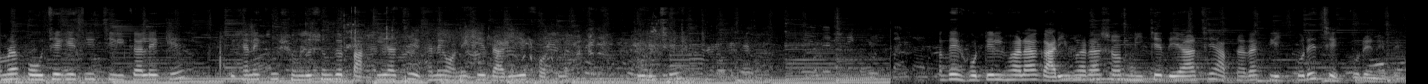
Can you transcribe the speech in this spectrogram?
আমরা পৌঁছে গেছি চিল্কা লেকে। এখানে খুব সুন্দর সুন্দর পাখি আছে, এখানে অনেকে দাঁড়িয়ে ফটো তুলছে। আমাদের হোটেল ভাড়া, গাড়ি ভাড়া সব নিচে দেয়া আছে, আপনারা ক্লিক করে চেক করে নেবেন।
